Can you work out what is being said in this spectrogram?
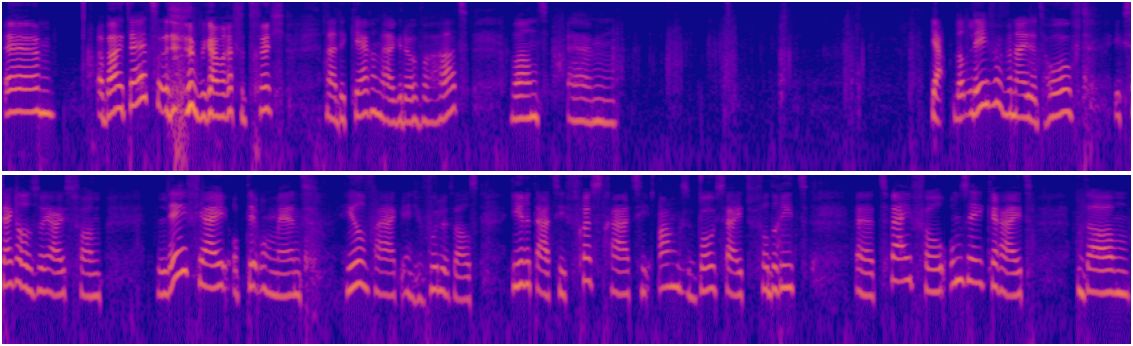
um, about that. We gaan weer even terug naar de kern waar ik het over had. Want um, ja, dat leven vanuit het hoofd. Ik zeg al zojuist van, leef jij op dit moment heel vaak in gevoelens als irritatie, frustratie, angst, boosheid, verdriet, uh, twijfel, onzekerheid, dan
